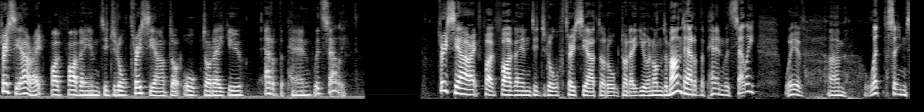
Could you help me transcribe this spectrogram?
3CR 855 AM digital, 3cr.org.au, out of the pan with Sally. 3CR 855 AM digital, 3cr.org.au, and on demand out of the pan with Sally. We've um, let the seams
